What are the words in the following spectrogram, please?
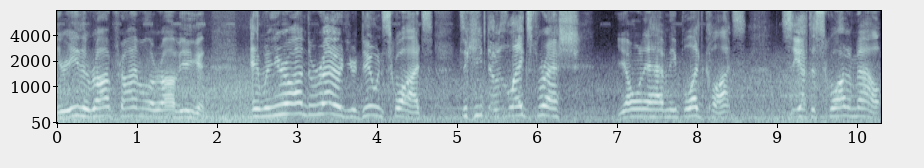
You're either raw primal or raw vegan. And when you're on the road, you're doing squats to keep those legs fresh. You don't want to have any blood clots, so you have to squat them out.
